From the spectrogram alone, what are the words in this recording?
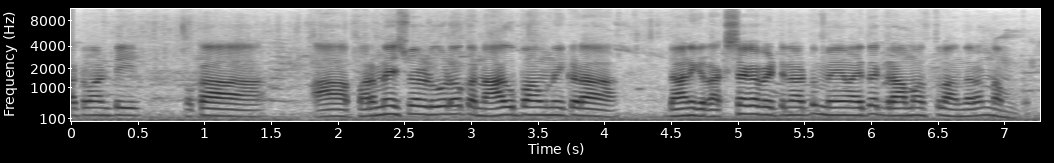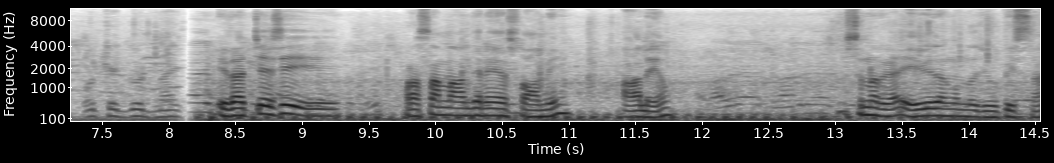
అటువంటి ఒక ఆ పరమేశ్వరుడు కూడా ఒక నాగుపామును ఇక్కడ దానికి రక్షగా పెట్టినట్టు మేమైతే గ్రామస్తులు అందరం నమ్ముతాం. Okay good night. ఇది వచ్చేసి ప్రసన్న ఆంజనేయ స్వామి ఆలయం. చూస్తున్నారుగా ఏ విధంగా ఉందో చూపిస్తా.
